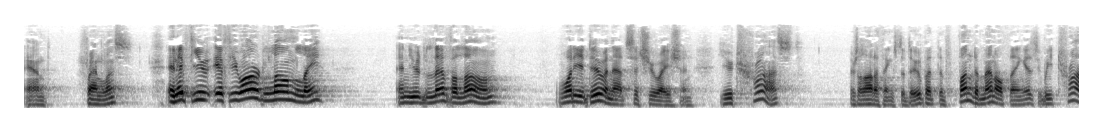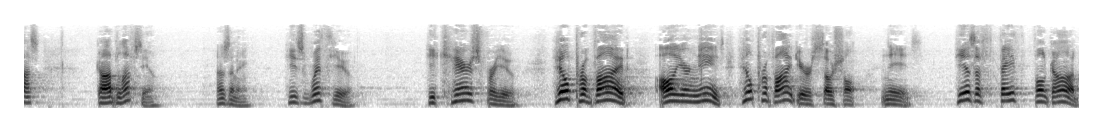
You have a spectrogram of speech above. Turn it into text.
and friendless. And if you, if you are lonely and you live alone, what do you do in that situation? You trust. There's a lot of things to do, but the fundamental thing is we trust God loves you, doesn't He? He's with you. He cares for you. He'll provide all your needs. He'll provide your social needs. He is a faithful God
